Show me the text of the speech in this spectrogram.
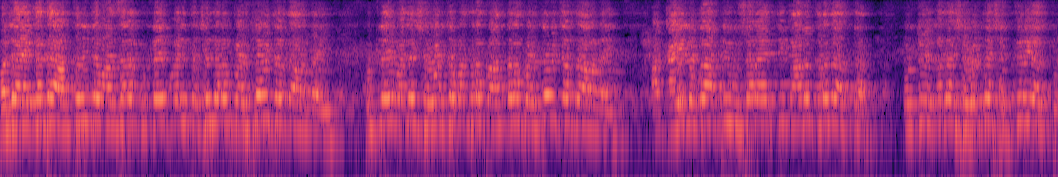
माझ्या एखाद्या अडचणीच्या माणसाला कुठल्याही प्रकारे तहसीलदाराला प्रश्न विचारता आला नाही. कुठल्याही माझ्या शेवटच्या माणसाला प्रांताला प्रश्न विचारता आला नाही. काही लोक आपली हुशार आहेत ती कामं करत असतात. परंतु एखादा शेवटचा शेतकरी असतो.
